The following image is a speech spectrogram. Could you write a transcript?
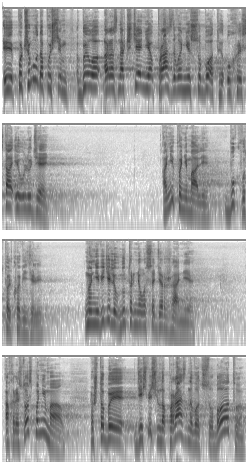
И почему, допустим, было разночтение празднования субботы у Христа и у людей? Они понимали, букву только видели, но не видели внутреннего содержания. А Христос понимал, чтобы действительно праздновать субботу,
